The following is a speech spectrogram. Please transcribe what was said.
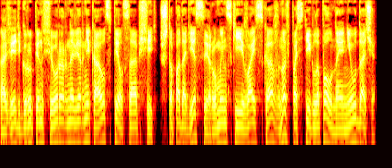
А ведь группенфюрер наверняка успел сообщить, что под Одессой румынские войска вновь постигла полная неудача,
